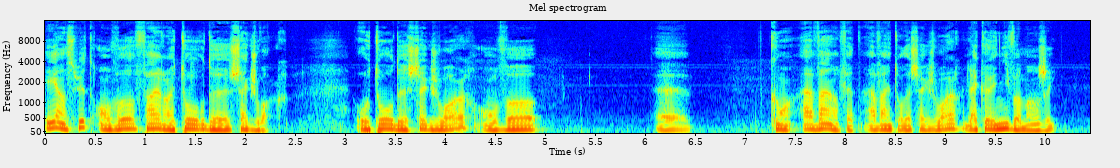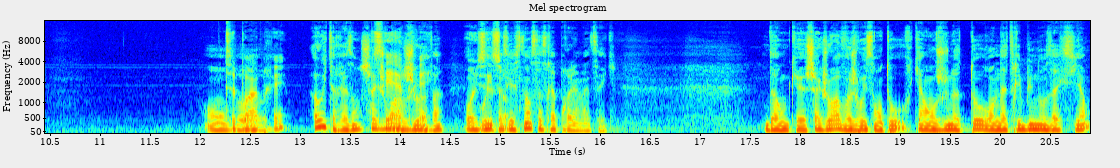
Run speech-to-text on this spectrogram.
Et ensuite, on va faire un tour de chaque joueur. Autour de chaque joueur, on va euh, quand- avant, en fait, avant un tour de chaque joueur, la colonie va manger. C'est va- pas après? Ah oui, t'as raison, chaque joueur joue avant. Oui, c'est parce ça. que sinon, ça serait problématique. Donc, euh, chaque joueur va jouer son tour. Quand on joue notre tour, on attribue nos actions.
